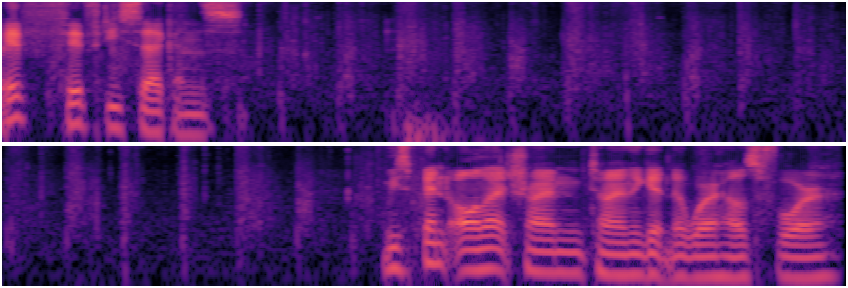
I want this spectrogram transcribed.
We have 50 seconds. We spent all that time trying to get in the warehouse for.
